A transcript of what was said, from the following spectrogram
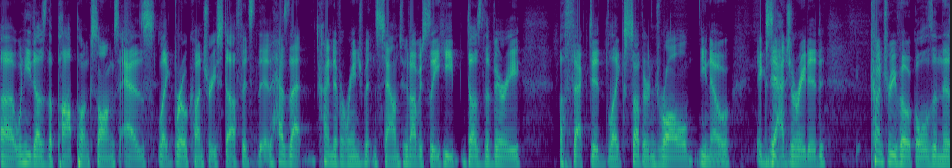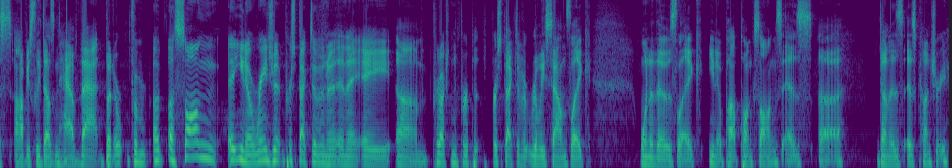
uh, when he does the pop punk songs as like bro country stuff. It's it has that kind of arrangement and sound to it. Obviously, he does the very affected like southern drawl, you know, exaggerated. Country vocals, and this obviously doesn't have that. But uh, from a, a song, uh, you know, arrangement perspective and a, and a, a um, production per- perspective, it really sounds like one of those like you know pop punk songs as uh done as as country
